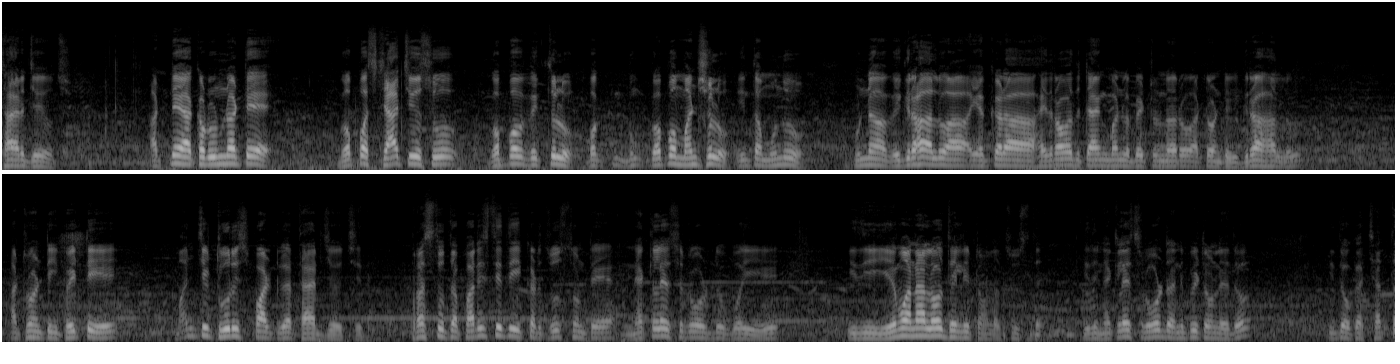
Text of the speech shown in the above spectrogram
తయారు చేయవచ్చు. అట్నే అక్కడ ఉన్నట్టే గొప్ప స్టాచ్యూసు గొప్ప వ్యక్తులు గొప్ప- గొప్ప మనుషులు ఇంత ముందు ఉన్న విగ్రహాలు ఎక్కడ హైదరాబాద్ ట్యాంక్ బండ్లో పెట్టున్నారో అటువంటి విగ్రహాలు అటువంటివి పెట్టి మంచి టూరిస్ట్ స్పాట్గా తయారు చేయొచ్చేది ఇది ప్రస్తుత పరిస్థితి ఇక్కడ చూస్తుంటే నెక్లెస్ రోడ్డు పోయి ఇది ఏమనాలో తెలియటం లేదు చూస్తే ఇది నెక్లెస్ రోడ్ అనిపించడం లేదు. ఇది ఒక చెత్త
